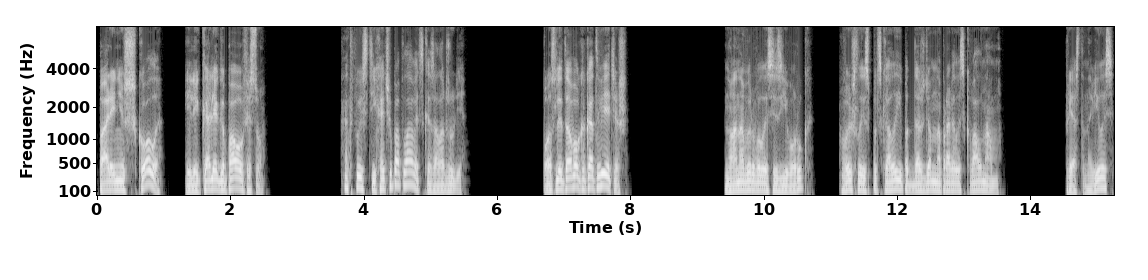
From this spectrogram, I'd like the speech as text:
Парень из школы? Или коллега по офису?» «Отпусти, хочу поплавать», — сказала Джуди. «После того, как ответишь». Но она вырвалась из его рук, вышла из-под скалы и под дождем направилась к волнам. Приостановилась,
